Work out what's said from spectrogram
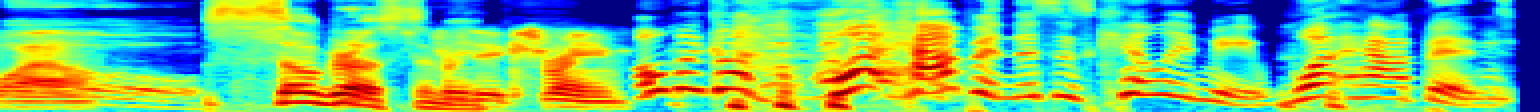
Wow. so gross to Pretty me. extreme. Oh my God. What happened? This is killing me. What happened?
